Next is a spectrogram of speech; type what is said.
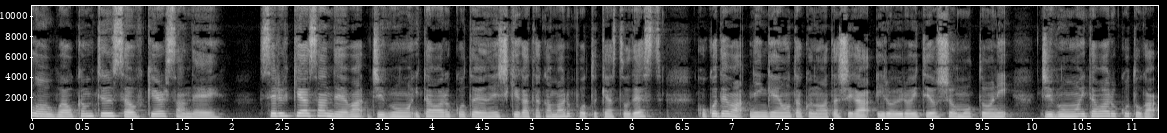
Hello, welcome to Self-Care Sunday. Self-Care Sunday は自分をいたわることへの意識が高まるポッドキャストです。ここでは人間オタクの私がいろいろいてよしをモットーに自分をいたわることが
